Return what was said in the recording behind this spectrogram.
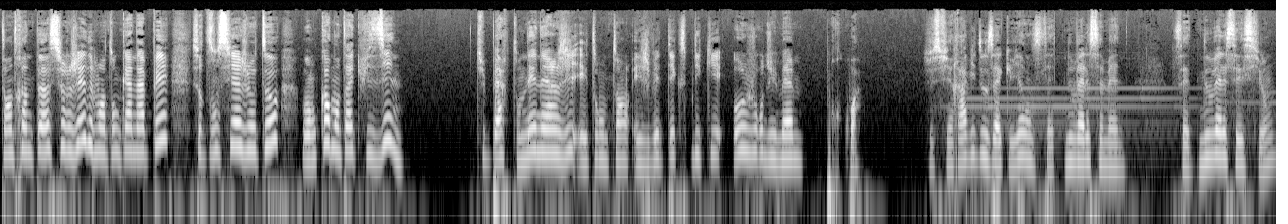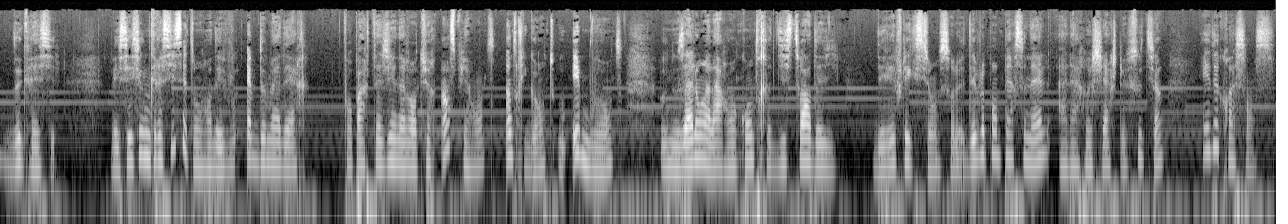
T'es en train de t'insurger devant ton canapé, sur ton siège auto ou encore dans ta cuisine? Tu perds ton énergie et ton temps et je vais t'expliquer aujourd'hui même pourquoi. Je suis ravie de vous accueillir dans cette nouvelle semaine, cette nouvelle session de Grécie. Les sessions de Grécie, c'est ton rendez-vous hebdomadaire pour partager une aventure inspirante, intrigante ou émouvante où nous allons à la rencontre d'histoires de vie, des réflexions sur le développement personnel à la recherche de soutien et de croissance.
